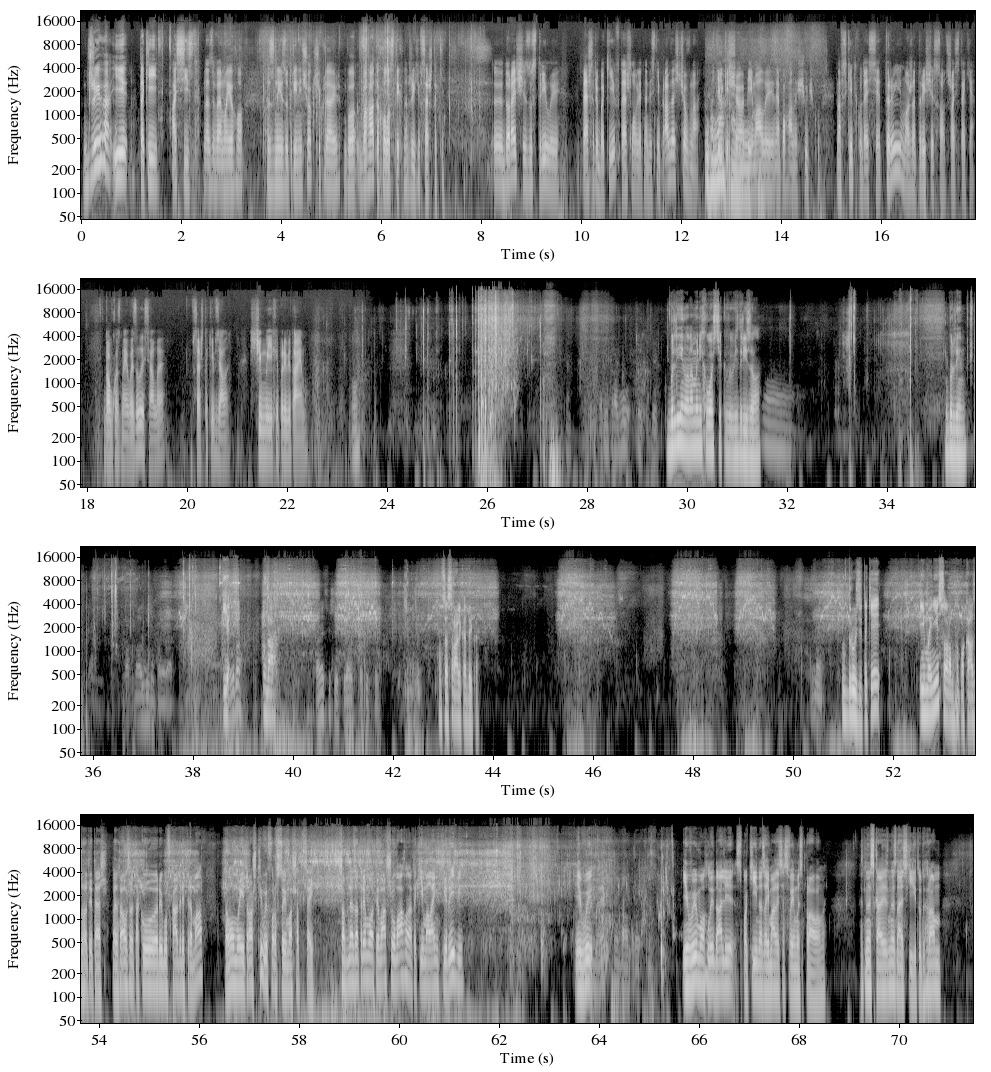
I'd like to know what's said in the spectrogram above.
джига і такий асіст, називаємо його. Знизу трійничок чіпляю, бо багато холостих на джигі все ж таки. Е, До речі, зустріли теж рибаків, теж ловлять на Десні, правда, з човна. Тільки що піймали непогану щучку. Навскидку десь 3, може 3600, щось таке. Довго з нею возилися, але все ж таки взяли. З чим ми їх і привітаємо. Блін, вона мені хвостик відрізала. Блін. Є. Да. А не спіши, сюди потуши. Оце сралька дика. Друзі, таке і мені соромно показувати теж. Петро вже таку рибу в кадрі тримав, тому ми її трошки вифорсуємо, щоб цей. Щоб не затримувати вашу увагу на такій маленькій рибі. І ви, і ви могли далі спокійно займатися своїми справами. Не, ска- не знаю, скільки тут грам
